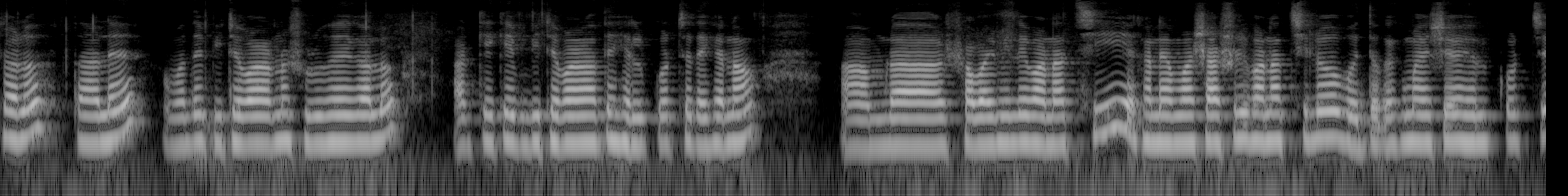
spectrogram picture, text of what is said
চলো, তাহলে আমাদের পিঠে বানানো শুরু হয়ে গেল। আর কে কে পিঠে বানাতে হেল্প করছে দেখে নাও। আমরা সবাই মিলে বানাচ্ছি। এখানে আমার শাশুড়ি বানাচ্ছিল, বৈদ্য কাকিমা এসে হেল্প করছে,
